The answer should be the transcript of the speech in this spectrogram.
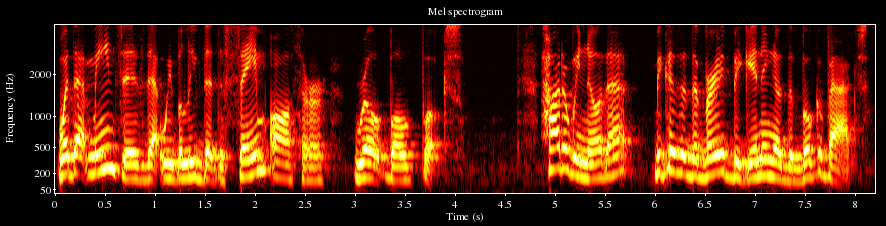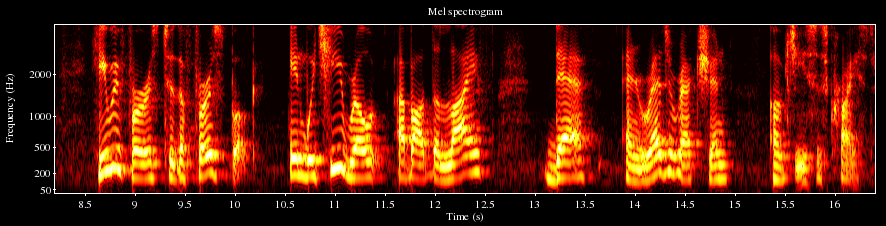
What that means is that we believe that the same author wrote both books. How do we know that? Because at the very beginning of the book of Acts, he refers to the first book, in which he wrote about the life, death, and resurrection of Jesus Christ.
